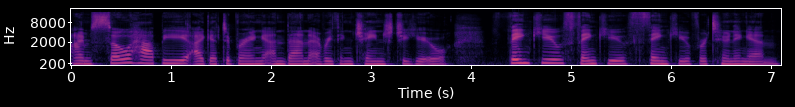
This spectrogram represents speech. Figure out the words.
I'm so happy I get to bring And Then Everything Changed to you. Thank you, thank you, thank you for tuning in.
